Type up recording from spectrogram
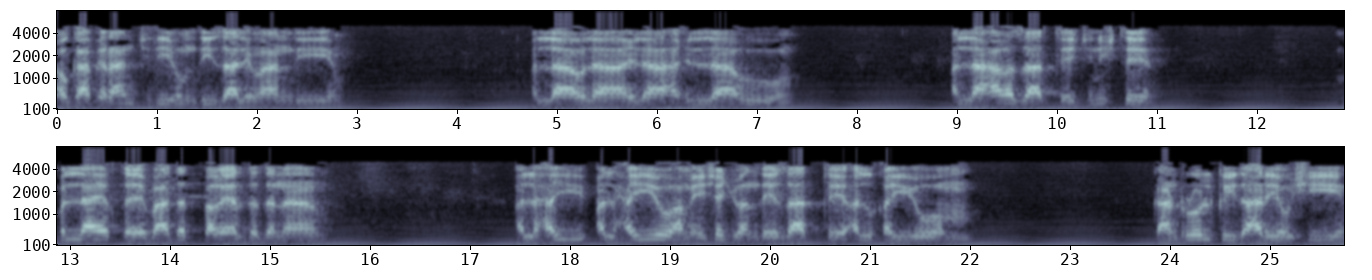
او کافران چې دي هم دي ظالمان دي الله لا اله الا هو الله هغه ذات ته چې نشته بل لایق د عبادت بغیر د دنا الحي الحي همیشه ژوند دی ذات ته القيوم کنټرول کوي د هر یو شي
